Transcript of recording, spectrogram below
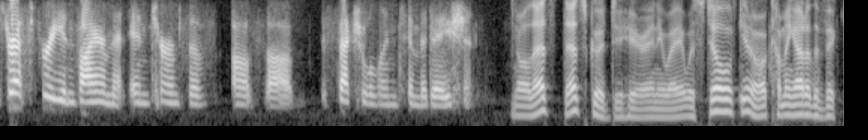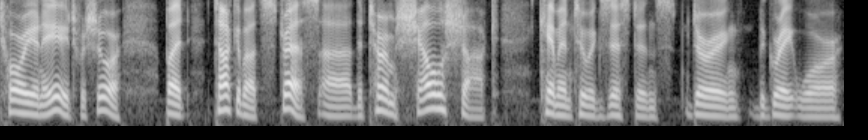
stress-free environment in terms of of uh, sexual intimidation. Oh, that's that's good to hear. Anyway, it was still you know coming out of the Victorian age for sure. But talk about stress. Uh, the term shell shock came into existence during the Great War,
